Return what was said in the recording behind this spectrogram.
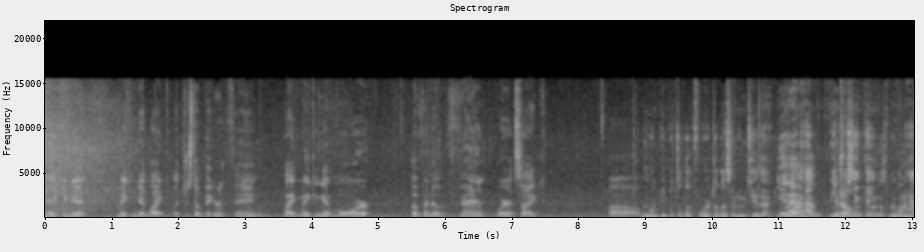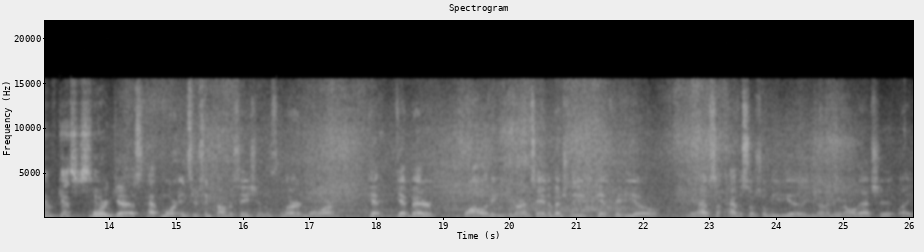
making it making it like a, just a bigger thing like making it more of an event where it's like um, We want people to look forward to listening to that. Yeah, we want to have you know. interesting things. We want to have guests. more who, guests have more interesting conversations learn more get get better quality you know what i'm saying eventually get video Yeah. have have a social media, you know what I mean, all that shit. Like,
